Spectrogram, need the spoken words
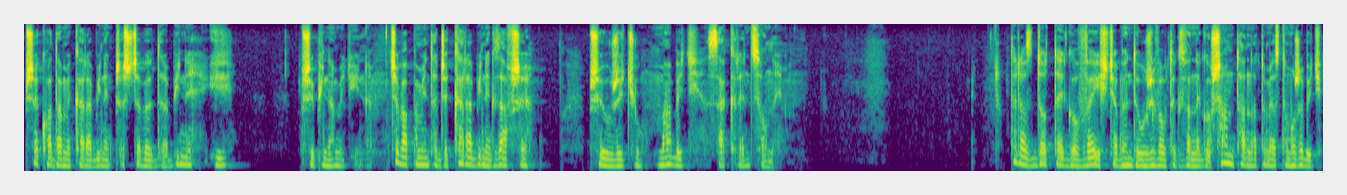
Przekładamy karabinek przez szczebel drabiny i przypinamy linę. Trzeba pamiętać, że karabinek zawsze przy użyciu ma być zakręcony. Teraz do tego wejścia będę używał tak zwanego szanta, natomiast to może być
